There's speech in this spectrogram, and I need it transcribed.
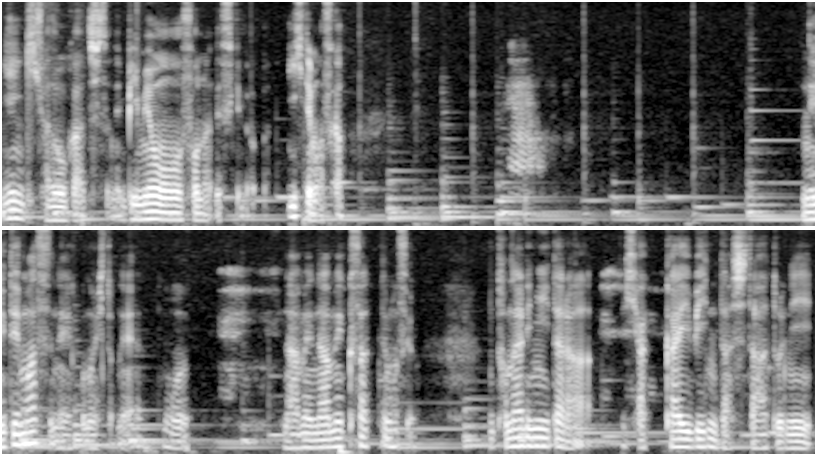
元気かどうかはちょっとね、微妙そうなんですけど、生きてますか？寝てますね、この人ね。もう、なめなめ腐ってますよ。隣にいたら、100回瓶出した後に、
